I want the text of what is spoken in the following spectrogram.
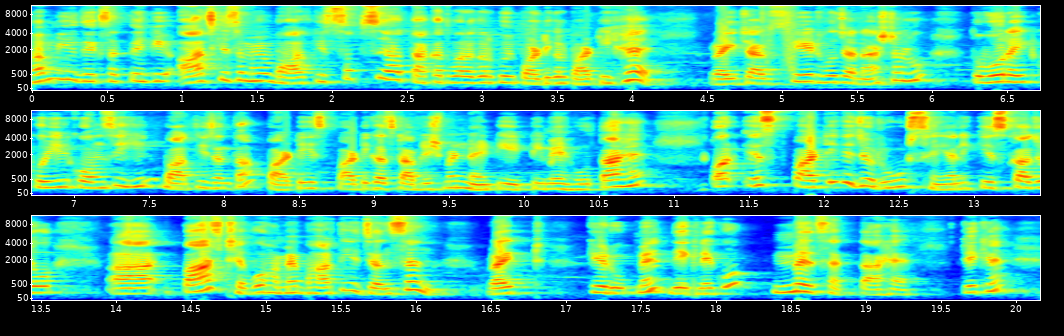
हम ये देख सकते हैं कि आज के समय में भारत की सबसे ज़्यादा ताकतवर अगर कोई पॉलिटिकल पार्टी है राइट चाहे स्टेट हो, चाहे नेशनल हो तो वो राइट कोई कौन सी ही भारतीय जनता पार्टी इस पार्टी का स्टैब्लिशमेंट 1980 में होता है। और इस पार्टी के जो रूट्स हैं, यानी कि इसका जो पास्ट है, वो हमें भारतीय जनसंघ राइट के रूप में देखने को मिल सकता है। ठीक है?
